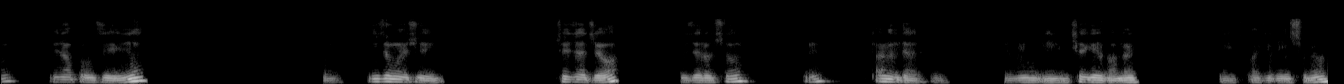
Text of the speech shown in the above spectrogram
어, 이낙봉 시인이 어, 이정은 시인 제자죠 제자로서 예? 다른데 여기 이 세계관을 예, 가지고 있으면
